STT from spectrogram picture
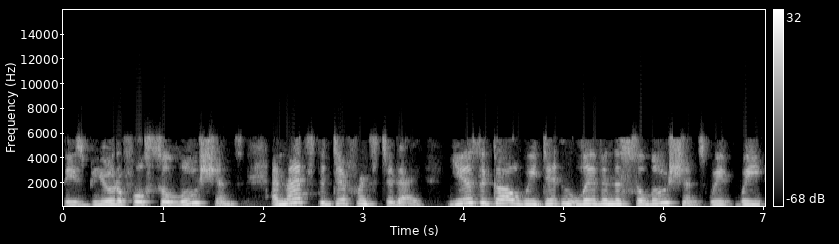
these beautiful solutions, and that's the difference today. Years ago, we didn't live in the solutions. We we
